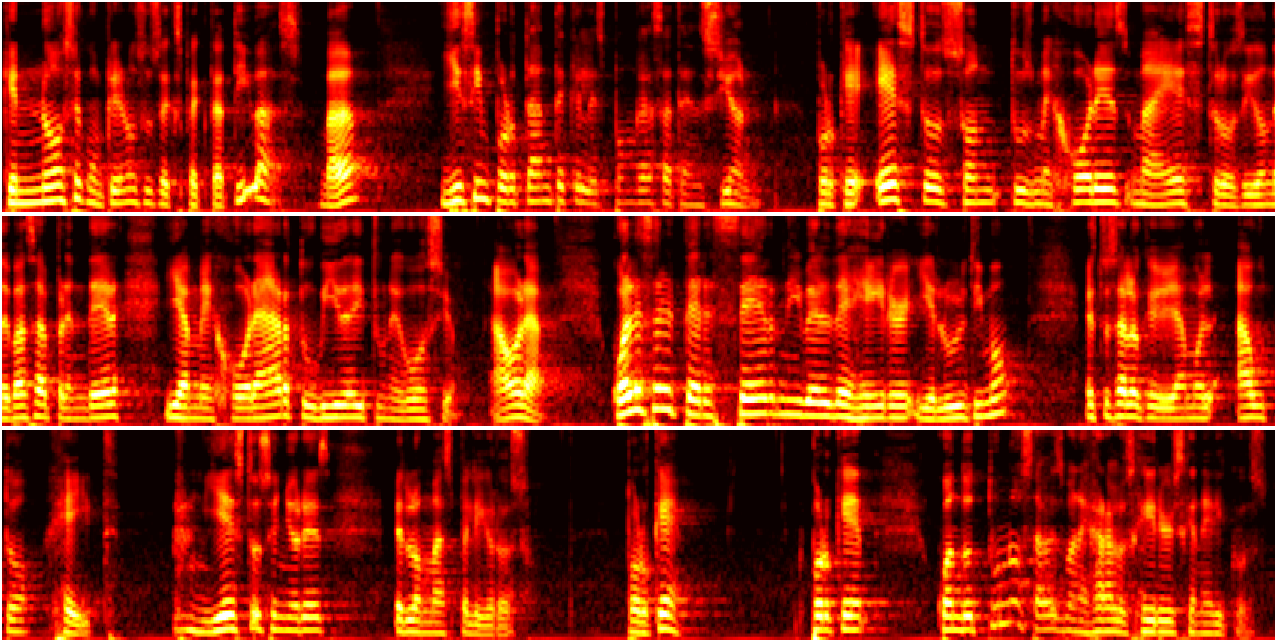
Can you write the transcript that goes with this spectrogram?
que no se cumplieron sus expectativas, ¿va? Y es importante que les pongas atención porque estos son tus mejores maestros y donde vas a aprender y a mejorar tu vida y tu negocio. Ahora, ¿cuál es el tercer nivel de hater y el último? Esto es algo que yo llamo el auto-hate. Y esto, señores, es lo más peligroso. ¿Por qué? Porque cuando tú no sabes manejar a los haters genéricos,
